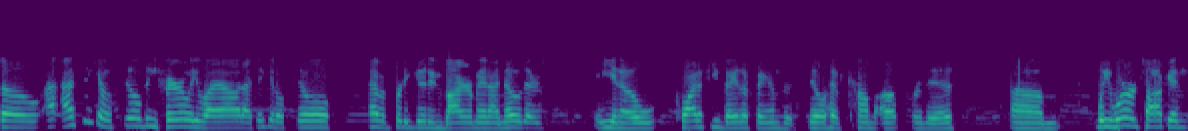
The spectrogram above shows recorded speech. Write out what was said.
so I, I think it'll still be fairly loud. I think it'll still have a pretty good environment. I know there's, you know, quite a few Baylor fans that still have come up for this. Um, we were talking,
